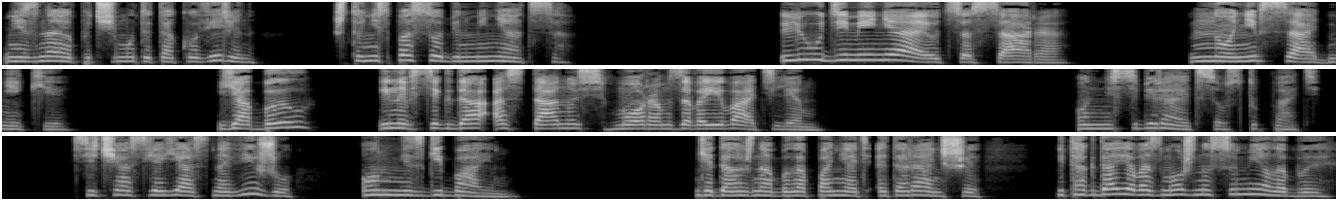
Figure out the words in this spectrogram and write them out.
Не знаю, почему ты так уверен, что не способен меняться. Люди меняются, Сара, но не всадники. Я был и навсегда останусь мором-завоевателем. Он не собирается уступать. Сейчас я ясно вижу, он не сгибаем. Я должна была понять это раньше, и тогда я, возможно, сумела бы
